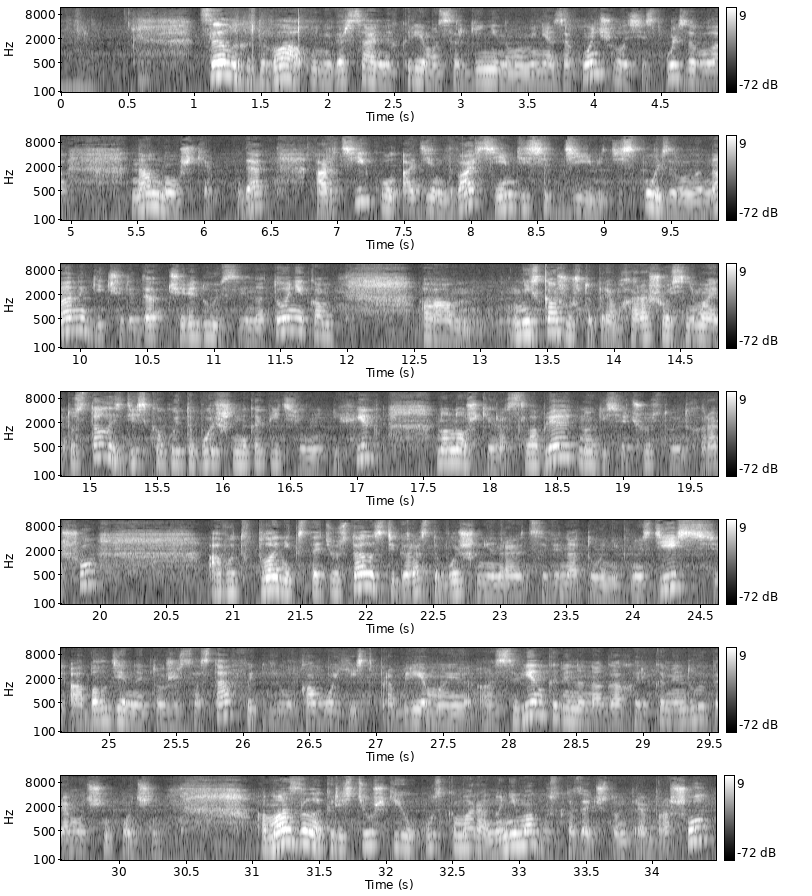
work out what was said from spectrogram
Целых два универсальных крема с аргинином у меня закончилось. Использовала на ножке. Да? Артикул 1.2.79. Использовала на ноги, череда, чередую с винотоником. А, не скажу, что прям хорошо снимает усталость. Здесь какой-то больше накопительный эффект. Но ножки расслабляют, ноги себя чувствуют хорошо. А вот в плане, кстати, усталости гораздо больше мне нравится винотоник. Но здесь обалденный тоже состав, и у кого есть проблемы а, с венками на ногах, рекомендую прям очень-очень. Мазала крестюшки и укус комара. Но не могу сказать, что он прям прошел.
